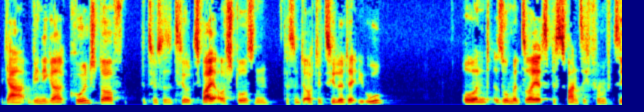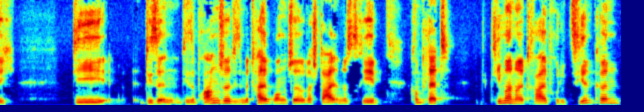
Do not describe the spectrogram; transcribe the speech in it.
ja weniger Kohlenstoff beziehungsweise CO2 ausstoßen. Das sind ja auch die Ziele der EU. Und somit soll jetzt bis 2050 die, diese, diese Branche, diese Metallbranche oder Stahlindustrie komplett klimaneutral produzieren können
